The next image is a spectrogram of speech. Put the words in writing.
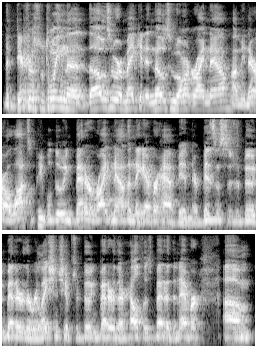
the difference between the those who are making it and those who aren't right now i mean there are lots of people doing better right now than they ever have been their businesses are doing better their relationships are doing better their health is better than ever um,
